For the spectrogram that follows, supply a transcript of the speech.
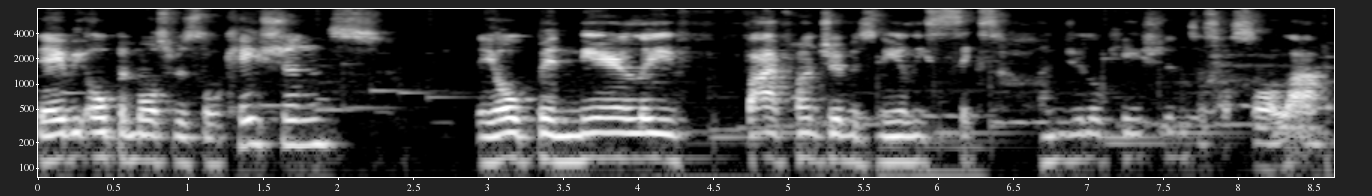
they reopened most of its locations. They open nearly 500, it's nearly 600 locations. That's saw a lot.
